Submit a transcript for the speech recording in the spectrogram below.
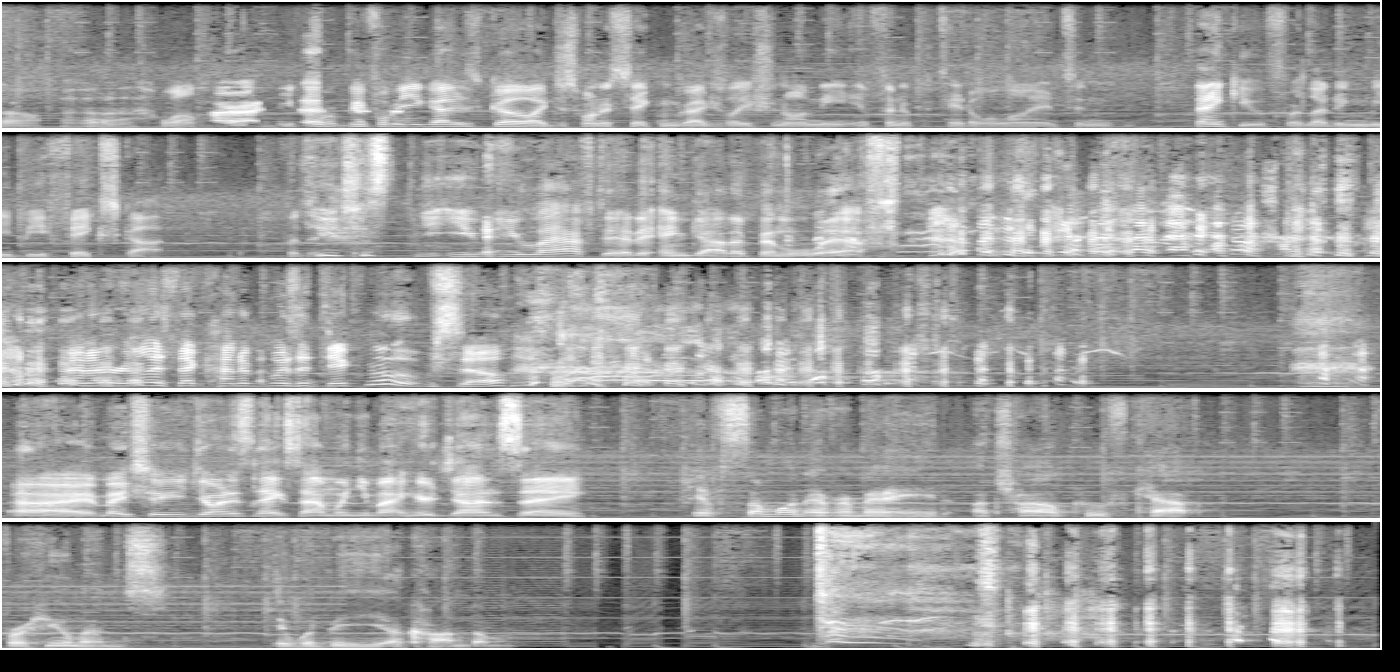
So Uh, well, all right, before, before you guys go, I just want to say congratulations on the Infinite Potato Alliance and thank you for letting me be fake Scott for this. You show. just you you laughed at it and got up and left. and I realized that kind of was a dick move. So All right, make sure you join us next time when you might hear John say, If someone ever made a childproof cap for humans, it would be a condom.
